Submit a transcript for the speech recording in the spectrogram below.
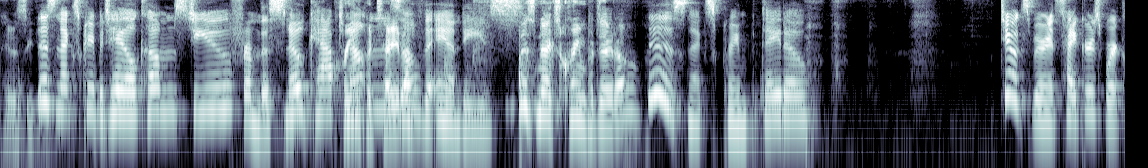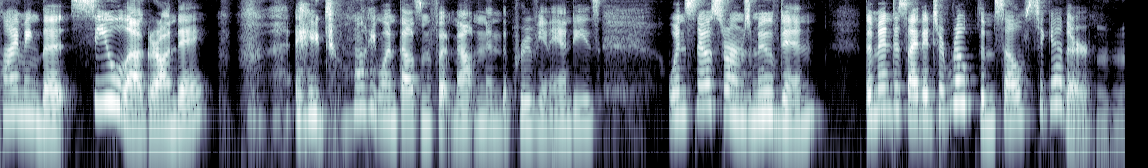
hit us again. This next creepy tale comes to you from the snow-capped Cream mountains potato? of the Andes. This next cream potato. This next cream potato. Two experienced hikers were climbing the Siula Grande, a 21,000 foot mountain in the Peruvian Andes. When snowstorms moved in, the men decided to rope themselves together. Mm-hmm.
